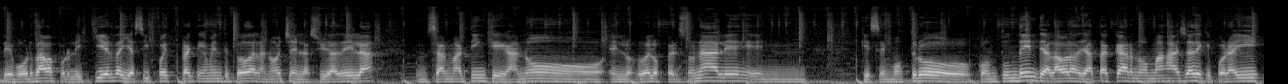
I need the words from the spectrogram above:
desbordaba por la izquierda y así fue prácticamente toda la noche en la Ciudadela. Un San Martín que ganó en los duelos personales, en que se mostró contundente a la hora de atacarnos, más allá de que por ahí...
